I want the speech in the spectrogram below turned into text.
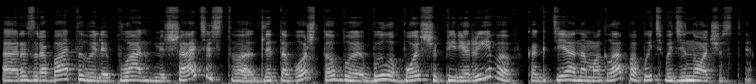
э, разрабатывали план вмешательства для того, чтобы было больше перерывов, где она могла побыть в одиночестве.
